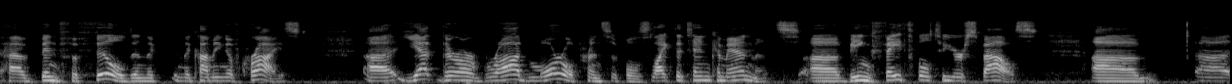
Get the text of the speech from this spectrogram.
have been fulfilled in the in the coming of Christ. Uh, yet there are broad moral principles like the Ten Commandments, uh, being faithful to your spouse, um, uh,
